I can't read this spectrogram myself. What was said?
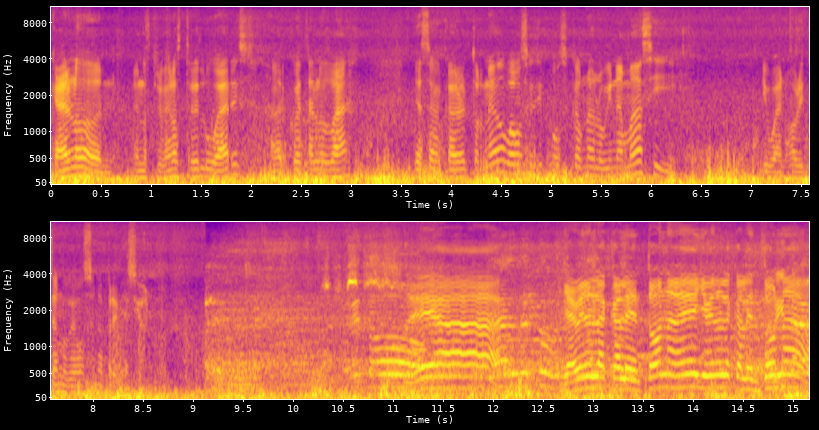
quedar en los, en los primeros tres lugares a ver qué tal nos va. Ya se va a acabar el torneo vamos a ver si podemos sacar una lobina más y, y bueno ahorita nos vemos en la premiación. Vea, ya viene la calentona eh ya viene la calentona.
